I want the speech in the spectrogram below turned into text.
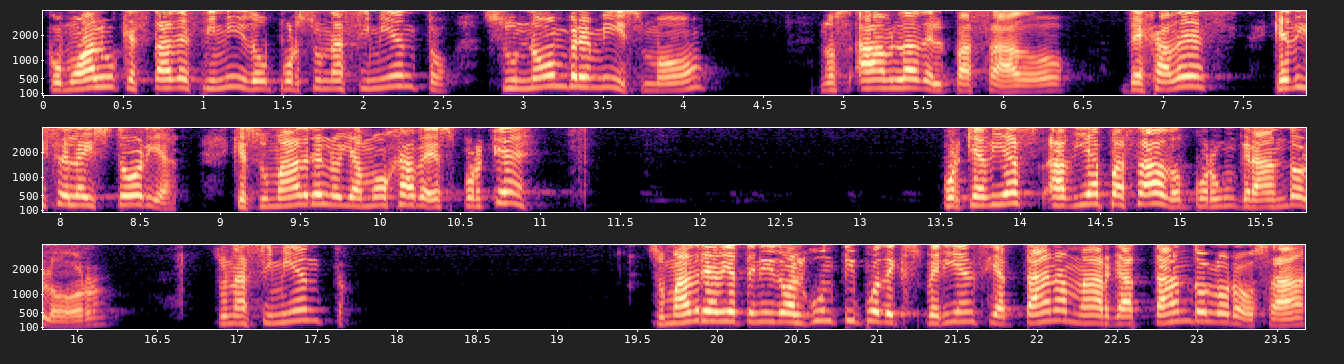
como algo que está definido por su nacimiento. Su nombre mismo nos habla del pasado de Jabez. ¿Qué dice la historia? Que su madre lo llamó Jabez, ¿por qué? Porque había, había pasado por un gran dolor su nacimiento. Su madre había tenido algún tipo de experiencia tan amarga, tan dolorosa,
